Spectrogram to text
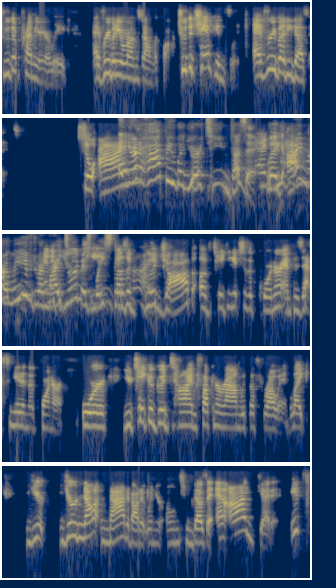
to the Premier League, everybody runs down the clock. To the Champions League, everybody does it. So I and you're happy when your team does it. like I'm relieved when my team, team is wasting does a time. good job of taking it to the corner and possessing it in the corner or you take a good time fucking around with the throw in. Like you're you're not mad about it when your own team does it. And I get it. It's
